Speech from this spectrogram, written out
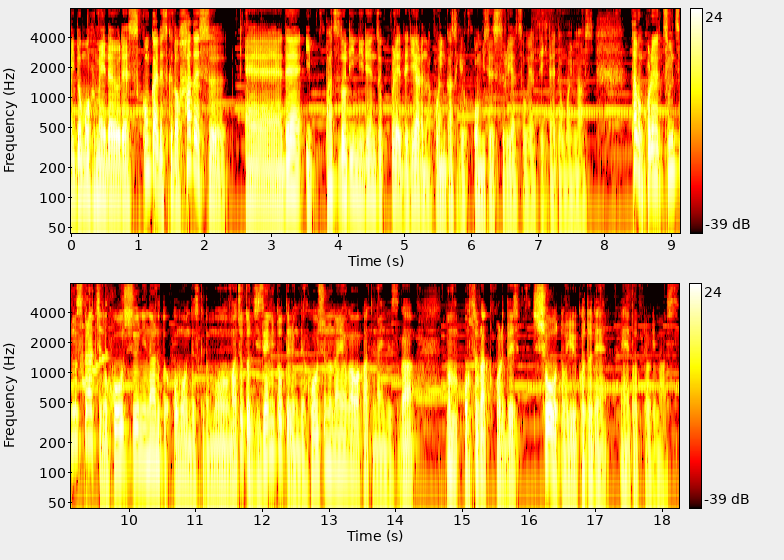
い、どうも、不明だよです。今回ですけど、ハデス、えーで、一発撮り2連続プレイでリアルなコイン稼ぎをお見せするやつをやっていきたいと思います。多分これ、つむつむスクラッチの報酬になると思うんですけども、まあちょっと事前に撮ってるんで、報酬の内容が分かってないんですが、まあおそらくこれでショーということで、えー撮っております。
